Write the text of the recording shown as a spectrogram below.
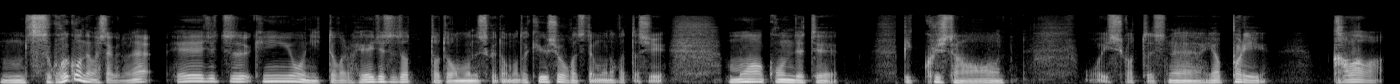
ぁ。うん、すごい混んでましたけどね。平日、金曜に行ったから平日だったとは思うんですけど、まだ旧正月でもなかったし、まあ混んでて、びっくりしたなぁ。美味しかったですね。やっぱり、皮は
